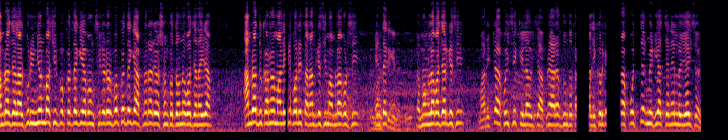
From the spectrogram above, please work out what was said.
আমরা জালালপুর ইউনিয়নবাসীর পক্ষ থেকে এবং সিলেটের পক্ষ থেকে আপনারা অসংখ্য ধন্যবাদ জানাইলাম আমরা দোকানের মালিক বলি তানাত গেছি মামলা করছি। এনতে মংলা বাজার গেছি। মালিকটা কইছে কিলা হয়েছে আপনি আর একদিন তো মালিকের প্রত্যেক মিডিয়া চ্যানেল লই আইছেন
